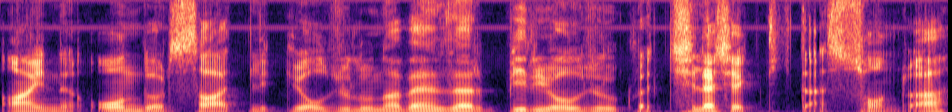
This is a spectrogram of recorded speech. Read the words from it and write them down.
aynı 14 saatlik yolculuğuna benzer bir yolculukla çile çektikten sonra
